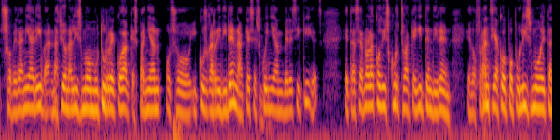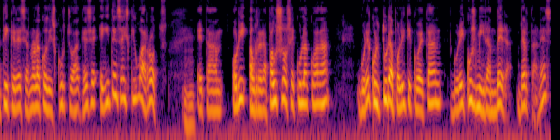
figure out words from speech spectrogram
soberaniari ba, nazionalismo muturrekoak Espainian oso ikusgarri direnak, ez eskuinean bereziki, ez? Eta zer nolako diskurtsoak egiten diren, edo Frantziako populismoetatik ere zer nolako diskurtsoak, ez? Egiten zaizkigu arrotz. Mhm. Eta hori aurrera pauso sekulakoa da, gure kultura politikoetan, gure ikus miran bera, bertan, ez?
